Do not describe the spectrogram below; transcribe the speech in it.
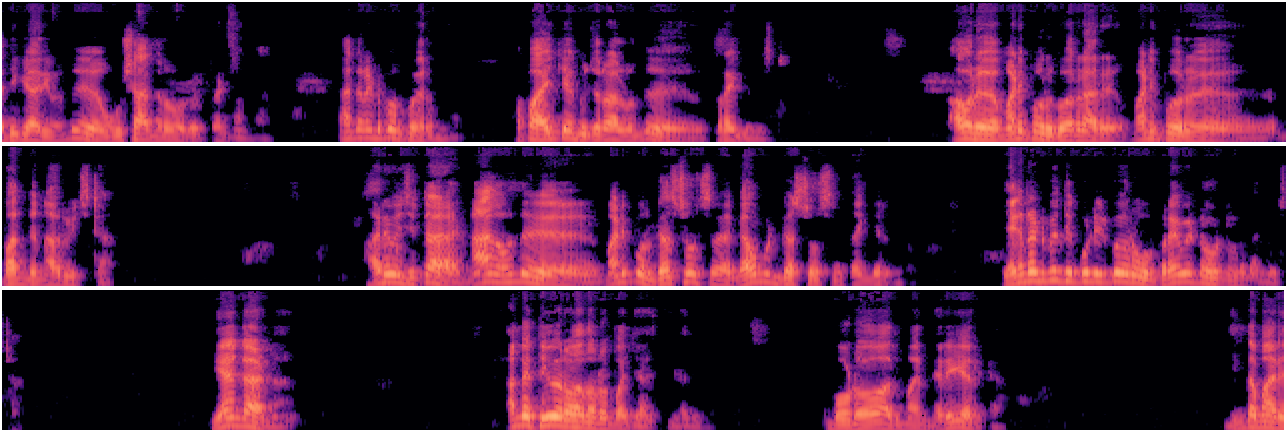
அதிகாரி வந்து உஷாங்கிற ஒரு பெண் வந்தாங்க. நாங்கள் ரெண்டு பேர் போயிருந்தோம். அப்போ ஐக்கிய குஜரால் வந்து பிரைம் மினிஸ்டர். அவர் மணிப்பூருக்கு வர்றாரு. மணிப்பூர் பந்துன்னு அறிவிச்சிட்டாங்க. அறிவிச்சிட்டா நாங்கள் வந்து Manipur guest house government guest ஹவுஸில் தங்கியிருக்கோம் எங்கள் ரெண்டு பேர்த்தையும் கூட்டிகிட்டு போய் ஒரு ப்ரைவேட் ஹோட்டலில் தங்க வச்சிட்டாங்க. ஏங்கண்ணா அங்கே தீவிரவாதம் ரொம்ப ஜாஸ்தி அது போடோ அது மாதிரி நிறைய இருக்காங்க இந்த மாதிரி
